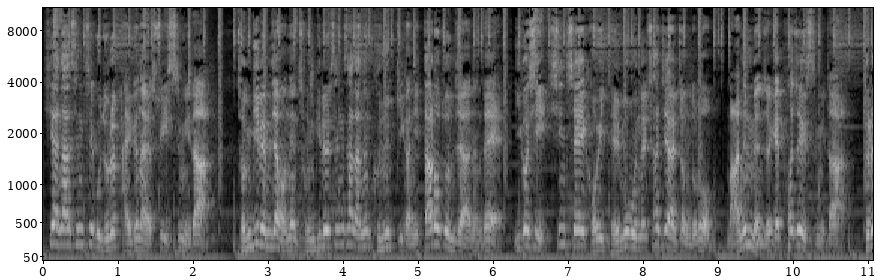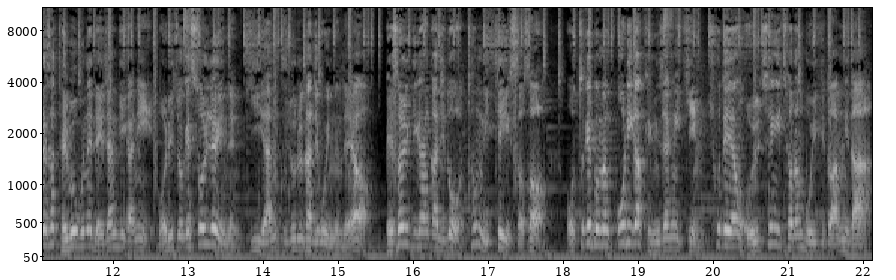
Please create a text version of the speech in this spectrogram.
희한한 생체 구조를 발견할 수 있습니다. 전기뱀장어는 전기를 생산하는 근육기관이 따로 존재하는데 이것이 신체의 거의 대부분을 차지할 정도로 많은 면적에 퍼져 있습니다. 그래서 대부분의 내장기관이 머리 쪽에 쏠려 있는 기이한 구조를 가지고 있는데요. 배설기관까지도 턱 밑에 있어서 어떻게 보면 꼬리가 굉장히 긴 초대형 올챙이처럼 보이기도 합니다.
